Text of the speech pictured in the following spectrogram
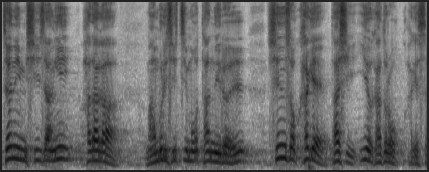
전임 시장이 하다가 마무리 짓지 못한 일을 신속하게 다시 이어가도록 하겠습니다.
